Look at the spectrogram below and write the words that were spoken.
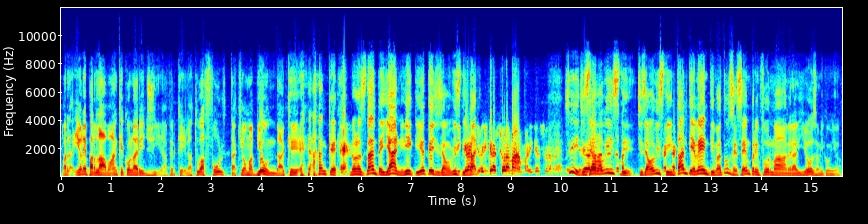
Guarda, io ne parlavo anche con la regia perché la tua folta chioma bionda, che anche eh. nonostante gli anni, Nick, io e te ci siamo visti. Ringrazio, vari... ringrazio la mamma, ringrazio la mamma. Sì, ci siamo, visti, ci siamo visti in tanti eventi, ma tu sei sempre in forma meravigliosa, amico mio.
